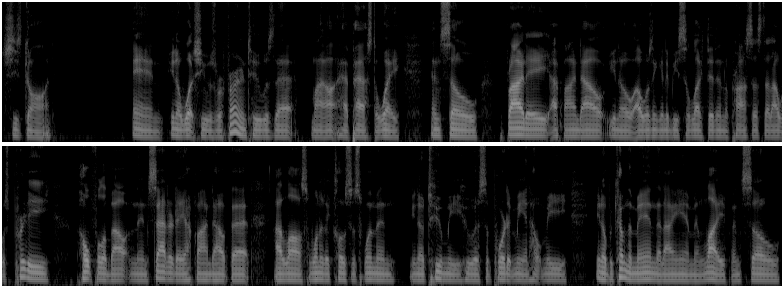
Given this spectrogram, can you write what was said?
she's gone and you know what she was referring to was that my aunt had passed away. And so friday i find out you know i wasn't going to be selected in a process that i was pretty hopeful about. And then saturday i find out that i lost one of the closest women you know to me who has supported me and helped me you know become the man that i am in life. And so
